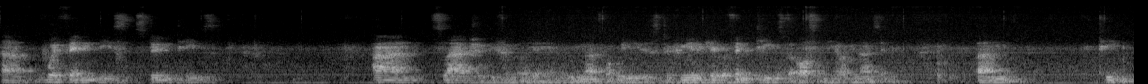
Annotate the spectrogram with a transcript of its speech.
uh, within these student teams. And Slack should be familiar, and that's what we use to communicate within the teams, but also in the organizing um, team.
